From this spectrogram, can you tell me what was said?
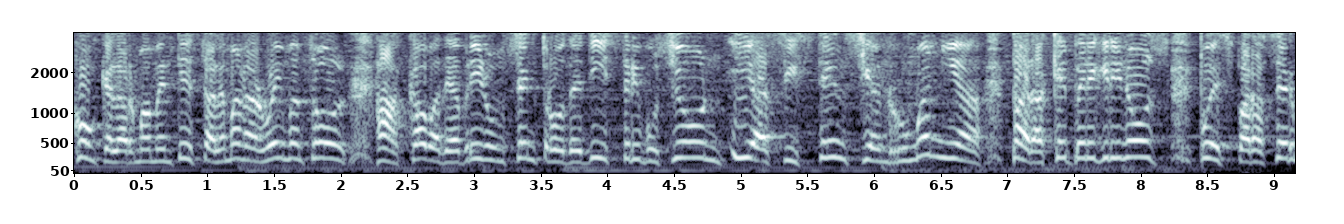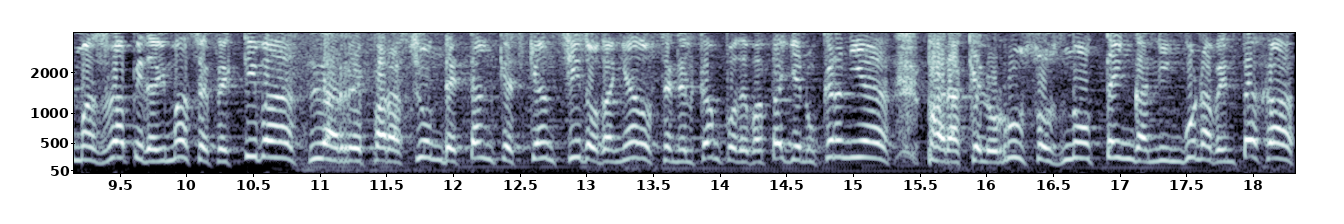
con que la armamentista alemana Rheinmetall acaba de abrir un centro de distribución y asistencia en Rumania. ¿Para qué, peregrinos? Pues para hacer más rápida y más efectiva la reparación de tanques que han sido dañados en el campo de batalla en Ucrania, para que los rusos no tengan ninguna ventaja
